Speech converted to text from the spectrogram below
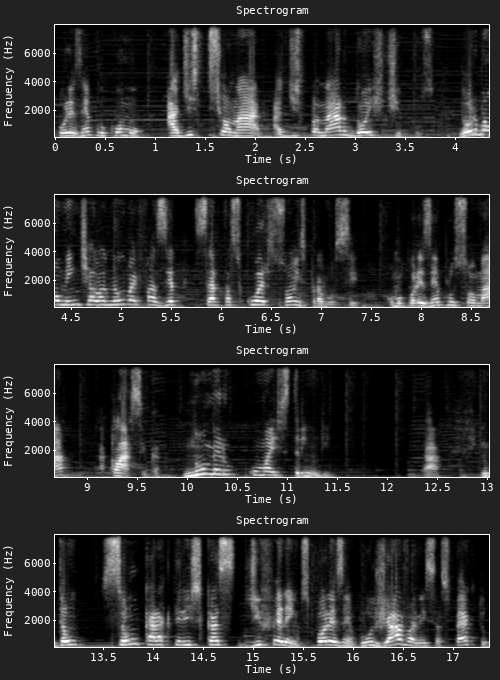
Por exemplo, como adicionar, adicionar dois tipos normalmente ela não vai fazer certas coerções para você, como por exemplo somar a clássica, número com uma string, tá? Então, são características diferentes. Por exemplo, o Java, nesse aspecto,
